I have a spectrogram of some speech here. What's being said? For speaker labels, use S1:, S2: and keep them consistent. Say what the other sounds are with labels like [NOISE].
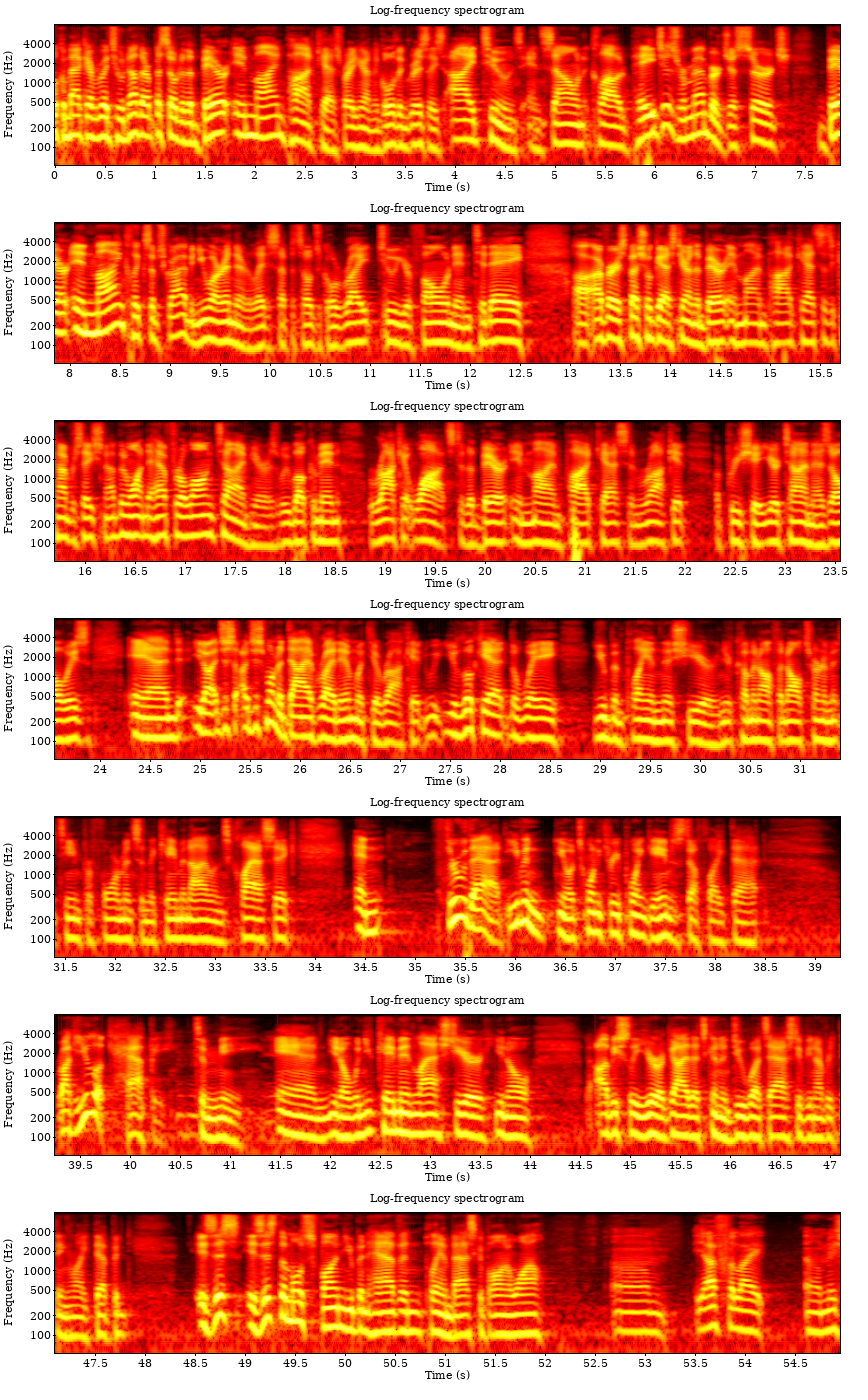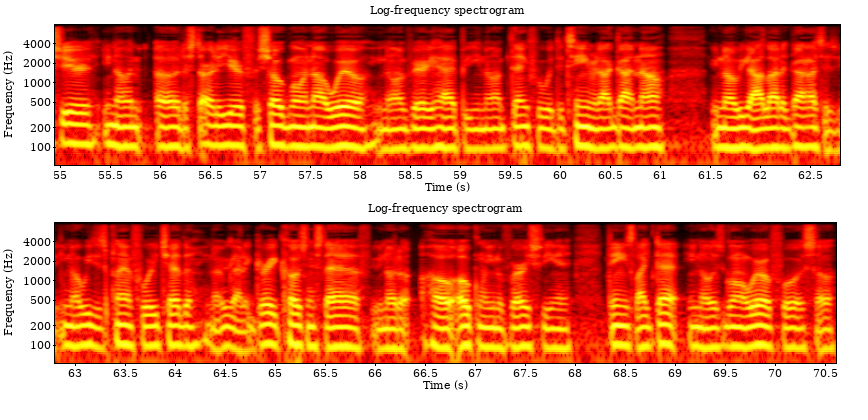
S1: Welcome back, everybody, to another episode of the Bear in Mind podcast right here on the Golden Grizzlies iTunes and SoundCloud pages. Remember, just search Bear in Mind, click subscribe, and you are in there. The latest episodes go right to your phone. And today, uh, our very special guest here on the Bear in Mind podcast is a conversation I've been wanting to have for a long time here as we welcome in Rocket Watts to the Bear in Mind podcast. And Rocket, appreciate your time as always. And you know, I just I just want to dive right in with you, Rocket. You look at the way you've been playing this year, and you're coming off an all tournament team performance in the Cayman Islands Classic. And through that, even, you know, 23 point games and stuff like that, Rocky, you look happy mm-hmm. to me. Yeah. And, you know, when you came in last year, you know, obviously you're a guy that's going to do what's asked of you and everything like that. But is this is this the most fun you've been having playing basketball in a while?
S2: Um, yeah, I feel like um, this year, you know, uh, the start of the year for sure going out well. You know, I'm very happy. You know, I'm thankful with the team that I got now. You know, we got a lot of guys that, you know, we just playing for each other. You know, we got a great coaching staff, you know, the whole Oakland University and things like that. You know, it's going well for us. So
